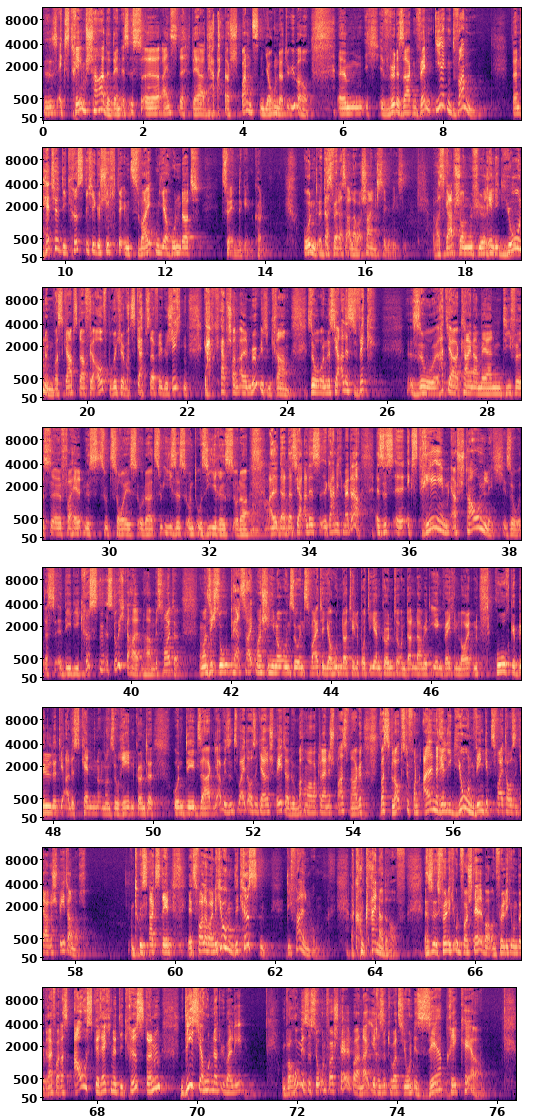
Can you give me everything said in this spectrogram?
Es ist extrem schade, denn es ist äh, eins der, der, der allerspannendsten Jahrhunderte überhaupt. Ähm, ich würde sagen, wenn irgendwann dann hätte die christliche Geschichte im zweiten Jahrhundert zu Ende gehen können. Und das wäre das Allerwahrscheinlichste gewesen. Was gab schon für Religionen? Was gab es da für Aufbrüche? Was gab es da für Geschichten? Gab, gab schon allen möglichen Kram. So, und ist ja alles weg so hat ja keiner mehr ein tiefes äh, Verhältnis zu Zeus oder zu Isis und Osiris oder all da, das ist ja alles äh, gar nicht mehr da. Es ist äh, extrem erstaunlich, so, dass äh, die die Christen es durchgehalten haben bis heute. Wenn man sich so per Zeitmaschine und so ins zweite Jahrhundert teleportieren könnte und dann da mit irgendwelchen Leuten hochgebildet, die alles kennen und uns so reden könnte und denen sagen, ja, wir sind 2000 Jahre später, du machen wir aber eine kleine Spaßfrage. Was glaubst du von allen Religionen Religion, wen gibt 2000 Jahre später noch? Und du sagst denen, jetzt fall aber nicht um, die Christen, die fallen um. Da kommt keiner drauf. Das ist völlig unvorstellbar und völlig unbegreifbar, dass ausgerechnet die Christen dies Jahrhundert überleben. Und warum ist es so unvorstellbar? Na, ihre Situation ist sehr prekär.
